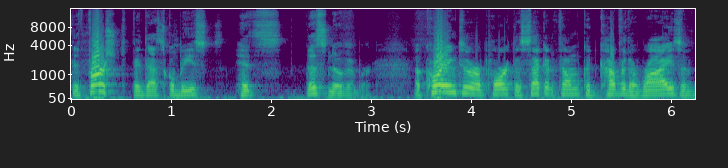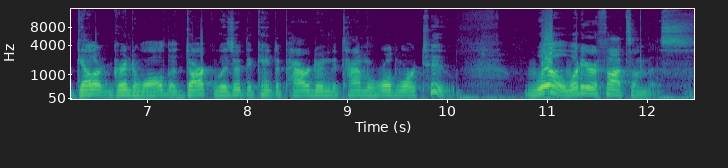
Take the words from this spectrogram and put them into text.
The first Fantastical Beast hits this November. According to the report, the second film could cover the rise of Gellert Grindelwald, a dark wizard that came to power during the time of World War II. Will, what are your thoughts on this?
